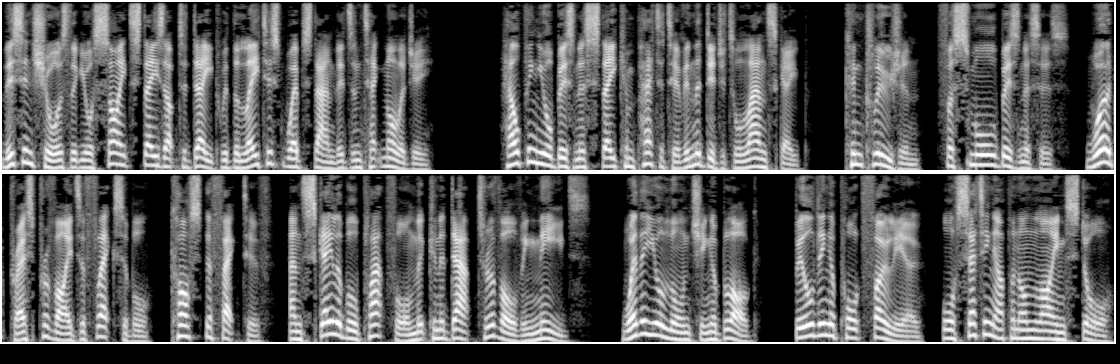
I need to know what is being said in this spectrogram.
This ensures that your site stays up to date with the latest web standards and technology, helping your business stay competitive in the digital landscape. Conclusion For small businesses, WordPress provides a flexible, cost effective, and scalable platform that can adapt to evolving needs. Whether you're launching a blog, building a portfolio, or setting up an online store,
